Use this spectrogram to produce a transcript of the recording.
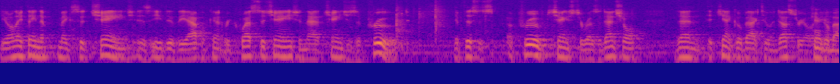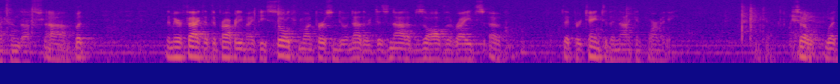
The only thing that makes it change is either the applicant requests a change and that change is approved. If this is approved, change to residential, then it can't go back to industrial. Can't go again. back to industrial. Uh, But the mere fact that the property might be sold from one person to another does not absolve the rights of, that pertain to the nonconformity. So what,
